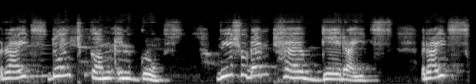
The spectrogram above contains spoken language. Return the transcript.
rights don't come in groups. We shouldn't have gay rights. Rights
